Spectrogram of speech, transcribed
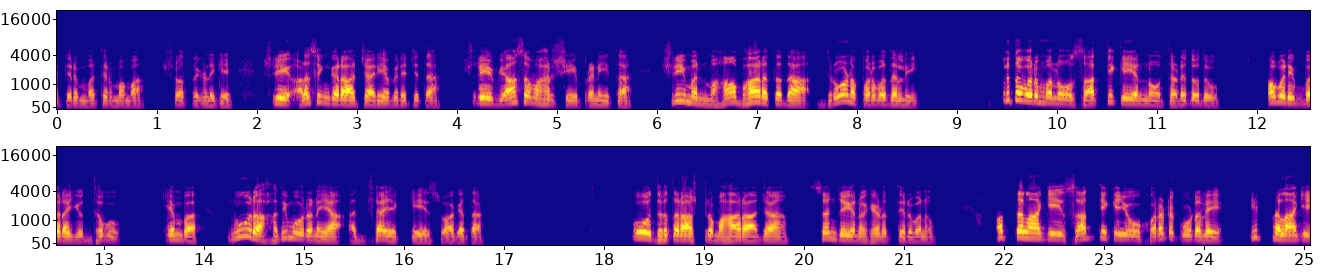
ತಿರ್ಮ ತಿರ್ಮಮ ಶ್ರೋತೃಗಳಿಗೆ ಶ್ರೀ ಅಳಸಿಂಗರಾಚಾರ್ಯ ವಿರಚಿತ, ಶ್ರೀ ವ್ಯಾಸ ಮಹರ್ಷಿ ಪ್ರಣೀತ, ಶ್ರೀಮನ್ ಮಹಾಭಾರತದ ದ್ರೋಣ ಪರ್ವದಲ್ಲಿ ಕೃತವರ್ಮನು ಸಾತ್ವಿಕೆಯನ್ನು ತಡೆದುದು ಅವರಿಬ್ಬರ ಯುದ್ಧವು ಎಂಬ ನೂರ ಹದಿಮೂರನೆಯ ಅಧ್ಯಾಯಕ್ಕೆ ಸ್ವಾಗತ. ಓ ಧೃತರಾಷ್ಟ್ರ ಮಹಾರಾಜ ಸಂಜಯನು ಹೇಳುತ್ತಿರುವನು. ಅತ್ತಲಾಗಿ ಸಾತ್ಯಕೆಯು ಹೊರಟ ಕೂಡಲೇ ಇತ್ತಲಾಗಿ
